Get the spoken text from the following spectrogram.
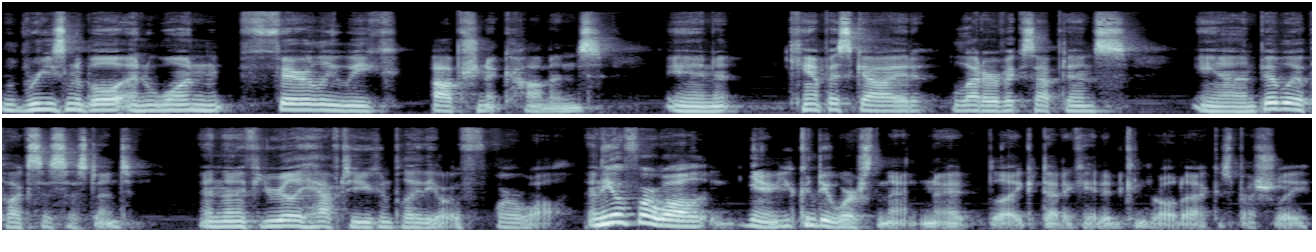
reasonable and one fairly weak option at commons in Campus Guide, Letter of Acceptance, and Biblioplex Assistant. And then if you really have to, you can play the O4 wall. And the O4 wall, you know, you can do worse than that in a like dedicated control deck, especially,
